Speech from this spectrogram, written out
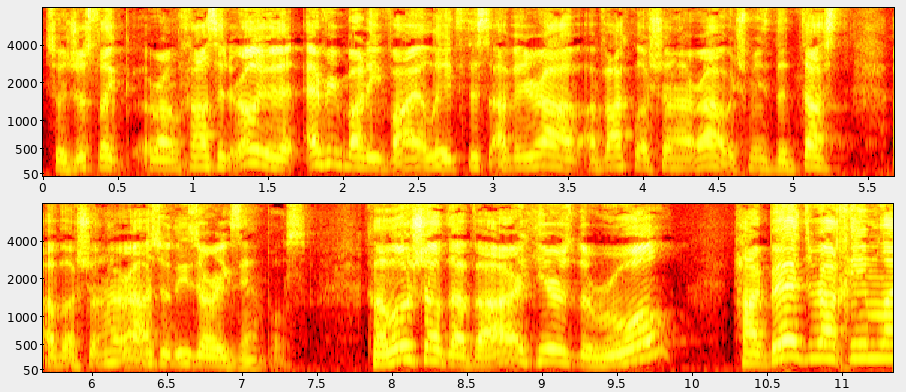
So just like Ramchal said earlier, that everybody violates this avera avak lashon hara, which means the dust of lashon hara. So these are examples. Kaloshal davar. Here's the rule: harbed rachim la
